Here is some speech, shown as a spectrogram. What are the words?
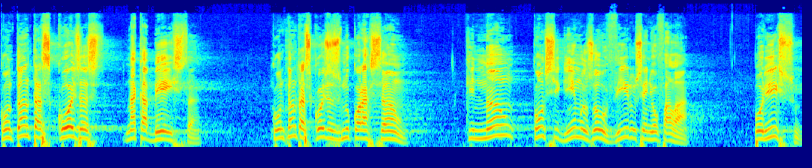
com tantas coisas na cabeça, com tantas coisas no coração, que não conseguimos ouvir o Senhor falar. Por isso,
